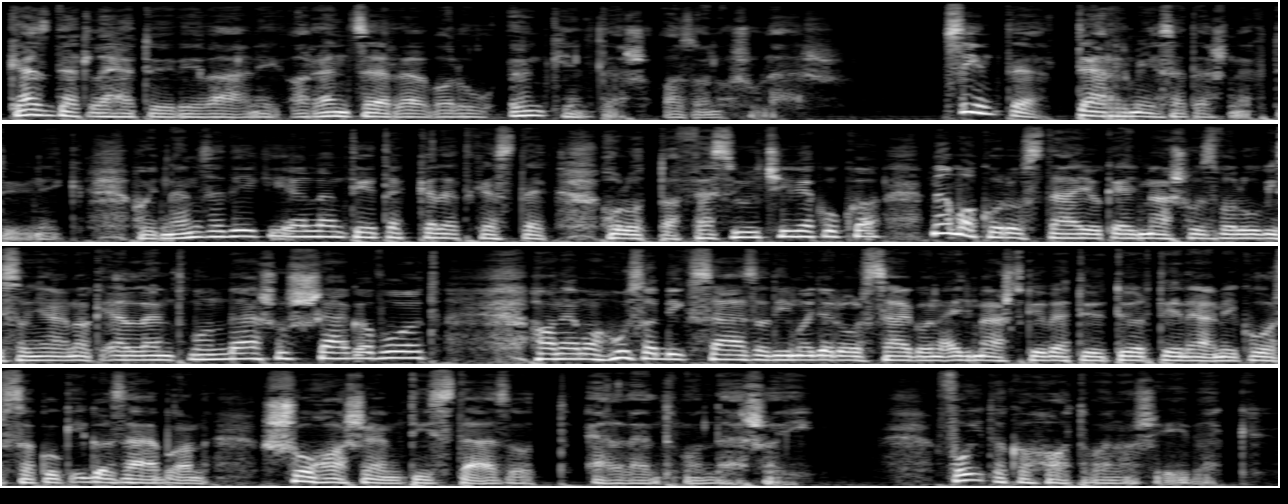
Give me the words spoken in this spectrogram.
kezdett lehetővé válni a rendszerrel való önkéntes azonosulás. Szinte természetesnek tűnik, hogy nemzedéki ellentétek keletkeztek, holott a feszültségek oka nem a korosztályok egymáshoz való viszonyának ellentmondásossága volt, hanem a 20. századi Magyarországon egymást követő történelmi korszakok igazában sohasem tisztázott ellentmondásai. Folytak a hatvanas évek.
